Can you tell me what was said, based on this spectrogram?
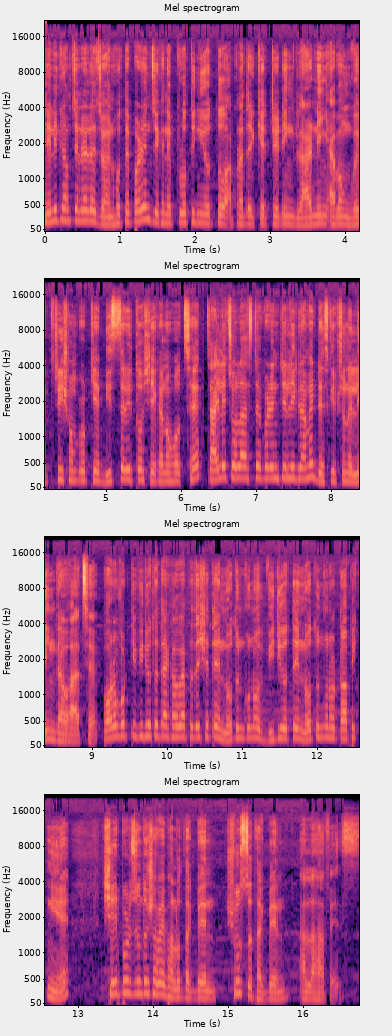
টেলিগ্রাম চ্যানেলে জয়েন হতে পারেন, যেখানে প্রতিনিয়ত আপনাদেরকে ট্রেডিং লার্নিং এবং ওয়েব থ্রি সম্পর্কে বিস্তারিত শেখানো হচ্ছে। চাইলে চলে আসতে পারেন টেলিগ্রামে ডেসক্রিপশনে লিঙ্ক দেওয়া আছে। পরবর্তী ভিডিওতে দেখা হবে আপনাদের সাথে নতুন কোনো ভিডিওতে, নতুন কোনো টপিক নিয়ে। সেই পর্যন্ত সবাই ভালো থাকবেন, সুস্থ থাকবেন। আল্লাহ হাফেজ।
